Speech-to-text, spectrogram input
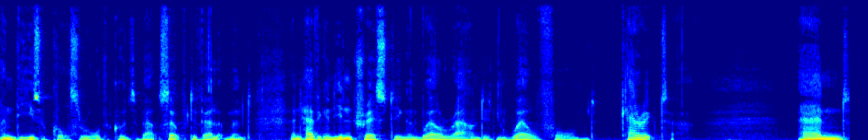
And these, of course, are all the goods about self development and having an interesting and well rounded and well formed character. And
